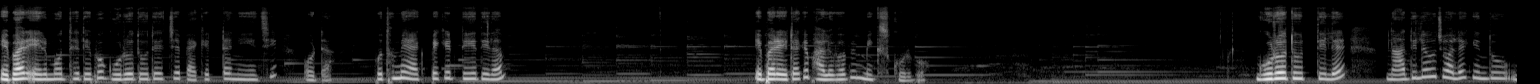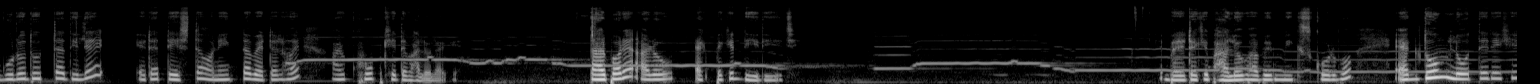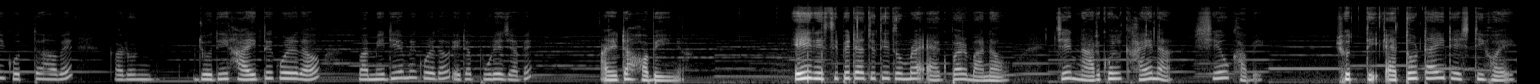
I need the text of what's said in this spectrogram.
এবার এর মধ্যে দেব গুঁড়ো দুধের যে প্যাকেটটা নিয়েছি, ওটা। প্রথমে এক প্যাকেট দিয়ে দিলাম। এবার এটাকে ভালোভাবে মিক্স করব। গুঁড়ো দুধ দিলে, না দিলেও চলে, কিন্তু গুঁড়ো দুধটা দিলে এটা টেস্টটা অনেকটা বেটার হয় আর খুব খেতে ভালো লাগে। তারপরে আরও এক প্যাকেট দিয়ে দিয়েছি। এবার এটাকে ভালোভাবে মিক্স করব। একদম লোতে রেখেই করতে হবে, কারণ যদি হাইতে করে দাও বা মিডিয়ামে করে দাও, এটা পুড়ে যাবে আর এটা হবেই না। এই রেসিপিটা যদি তোমরা একবার বানাও, যে নারকোল খায় না, সেও খাবে। সত্যি, এতটাই টেস্টি হয়।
